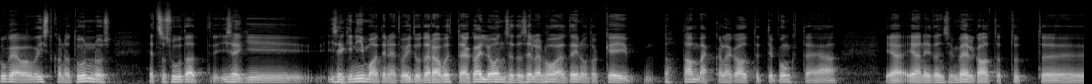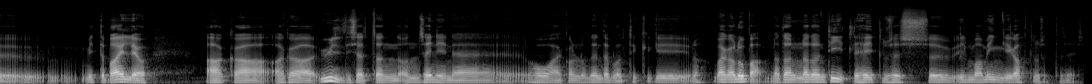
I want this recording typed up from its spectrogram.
tugeva võistkonna tunnus, et sa suudad isegi, isegi niimoodi need võidud ära võtta ja Kalju on seda sellel hooajal teinud, okei okay,, noh, Tammekale kaotati punkte ja ja, ja neid on siin veel kaotatud äh, mitte palju. aga, aga üldiselt on, on senine hooaeg olnud nende poolt ikkagi noh, väga lubav, nad on, nad on tiitliheitluses ilma mingi kahtluseta sees.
